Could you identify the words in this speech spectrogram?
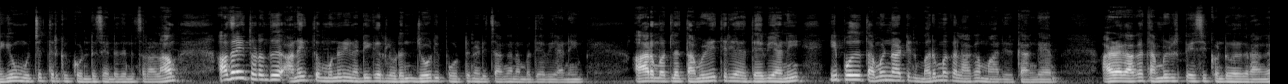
மிகவும் உச்சத்திற்கு கொண்டு சென்றதுன்னு சொல்லலாம். அதனைத் தொடர்ந்து அனைத்து முன்னணி நடிகர்களுடன் ஜோடி போட்டு நடித்தாங்க நம்ம தேவயானி. ஆரம்பத்தில் தமிழே தெரியாத தேவயானி இப்போது தமிழ்நாட்டின் மருமகளாக மாறியிருக்காங்க. அழகாக தமிழ் பேசி கொண்டு வருகிறாங்க.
